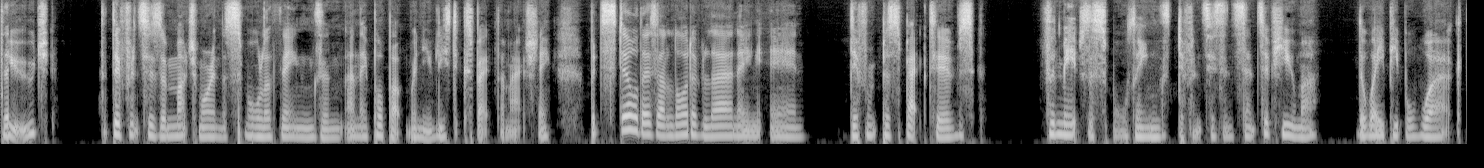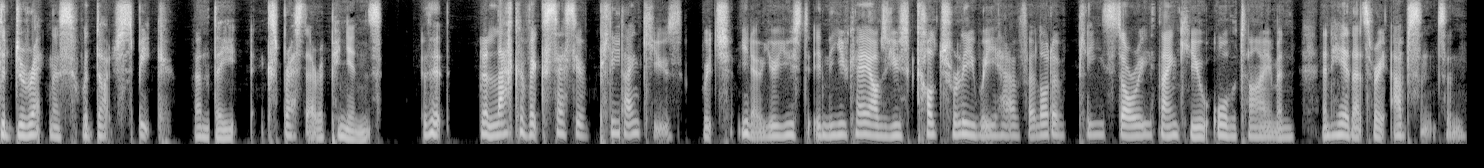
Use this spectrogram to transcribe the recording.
huge. The differences are much more in the smaller things and, and they pop up when you least expect them, actually. But still, there's a lot of learning in different perspectives. For me, it's the small things, differences in sense of humor, the way people work, the directness with Dutch speak and they express their opinions. That the lack of excessive please thank yous, which you know you're used to in the UK. I was used culturally. We have a lot of please, sorry, thank you all the time, and and here that's very absent. And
